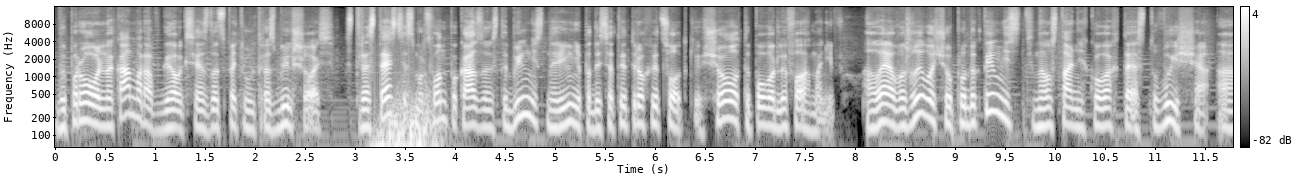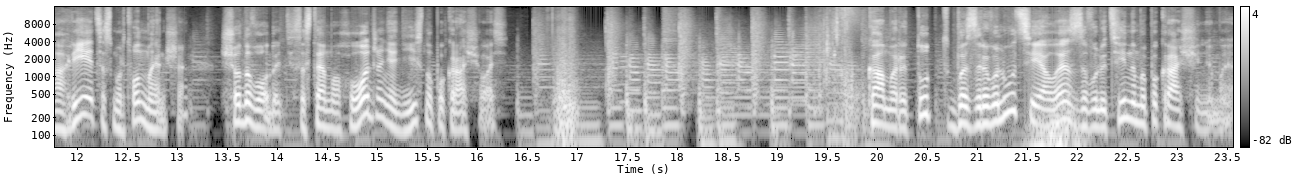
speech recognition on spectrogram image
Випаровувальна камера в Galaxy S25 Ultra збільшилась. В стрес-тесті смартфон показує стабільність на рівні 53%, що типово для флагманів. Але важливо, що продуктивність на останніх колах тесту вища, а гріється смартфон менше, що доводить, система охолодження дійсно покращилась. Камери тут без революції, але з еволюційними покращеннями.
